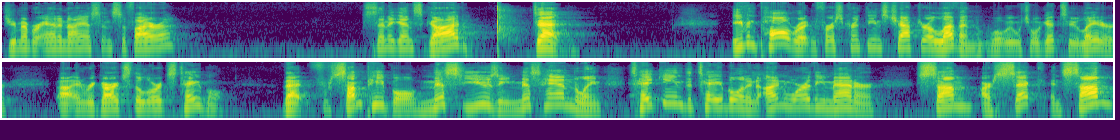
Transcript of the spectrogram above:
Do you remember Ananias and Sapphira? Sin against God, dead. Even Paul wrote in 1 Corinthians chapter 11, which we'll get to later, uh, in regards to the Lord's table, that for some people, misusing, mishandling, taking the table in an unworthy manner, some are sick and some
